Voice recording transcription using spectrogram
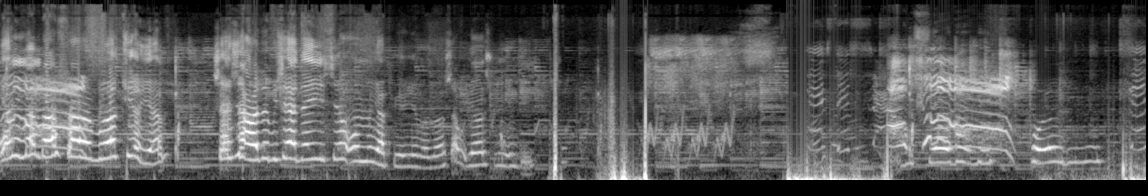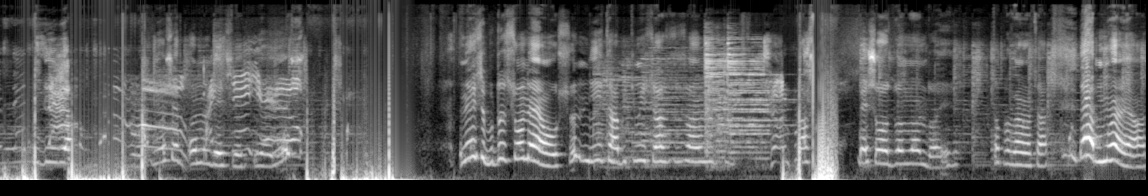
Yani ben biraz sonra bırakıyorum. Sen sağda bir şey değilse onu yapıyorum. Sen bu yanlış bir Şöyle bir koyun yapıyoruz. Hep onu destekliyoruz. Neyse bu da son el olsun. Niye tabii ki mesela sonra Time for 5 olduğundan dolayı. Topadan atar. Ya bu ne ya?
